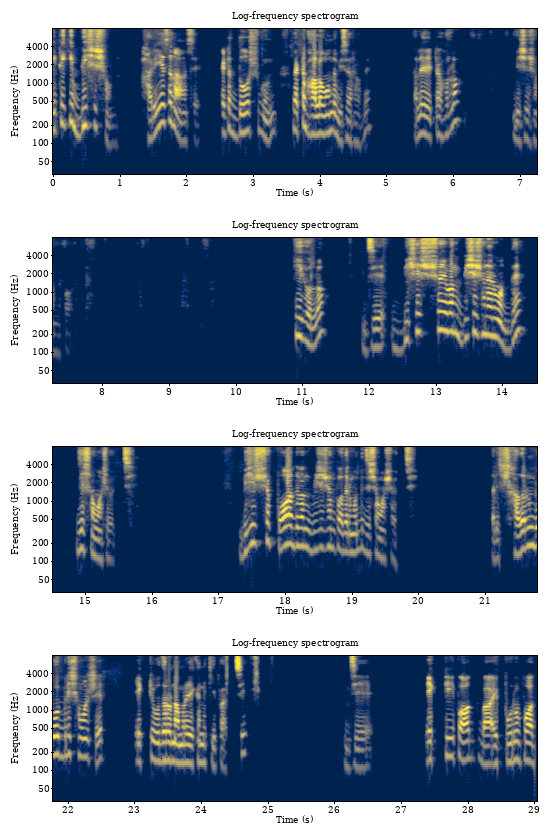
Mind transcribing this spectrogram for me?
এটি কি বিশেষণ? হারিয়েছে না আছে? একটা দোষ গুণ বা একটা ভালো মন্দ বিচার হবে। তাহলে এটা হলো বিশেষণ পদ। কি হলো? যে বিশেষ্য এবং বিশেষণের মধ্যে যে সমস্যা হচ্ছে। বিশেষ্য পদ এবং বিশেষণ পদের মধ্যে যে সমস্যা হচ্ছে। তাহলে সাধারণ বহুব্রী সমাসের একটি উদাহরণ আমরা এখানে কি পাচ্ছি? যে একটি পদ বা এই পুরো পদ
